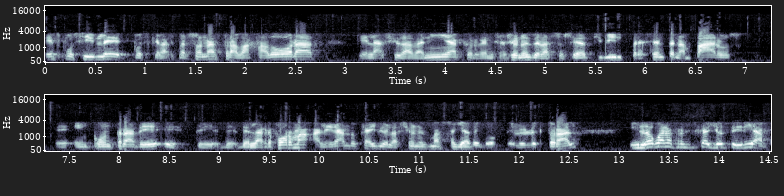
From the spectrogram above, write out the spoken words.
es posible pues que las personas trabajadoras, que la ciudadanía, que organizaciones de la sociedad civil presenten amparos eh, en contra de, este, de, la reforma, alegando que hay violaciones más allá de lo, de lo electoral. Y luego, Ana Francisca, yo te diría,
